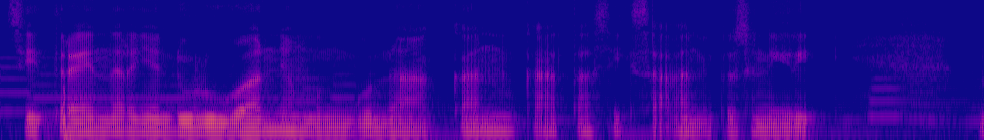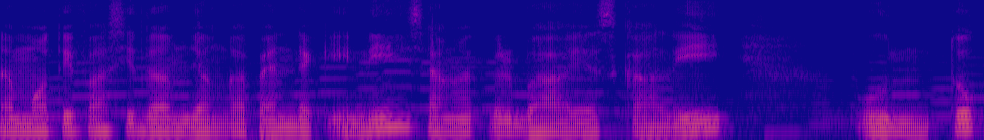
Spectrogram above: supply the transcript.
si trainernya duluan yang menggunakan kata siksaan itu sendiri. Nah, motivasi dalam jangka pendek ini sangat berbahaya sekali untuk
